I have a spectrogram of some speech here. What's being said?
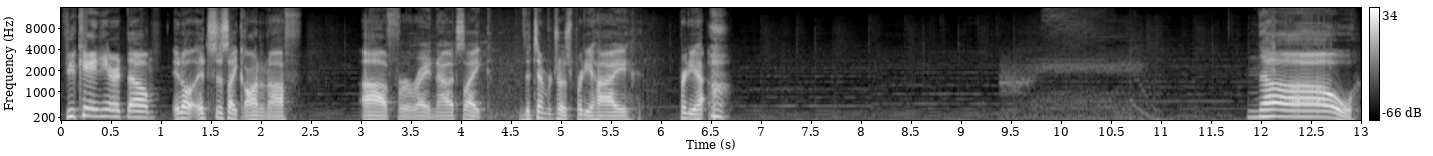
If you can hear it, though, it'll it's just, like, on and off uh, for right now. It's, like, the temperature is pretty high. Pretty high. no!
